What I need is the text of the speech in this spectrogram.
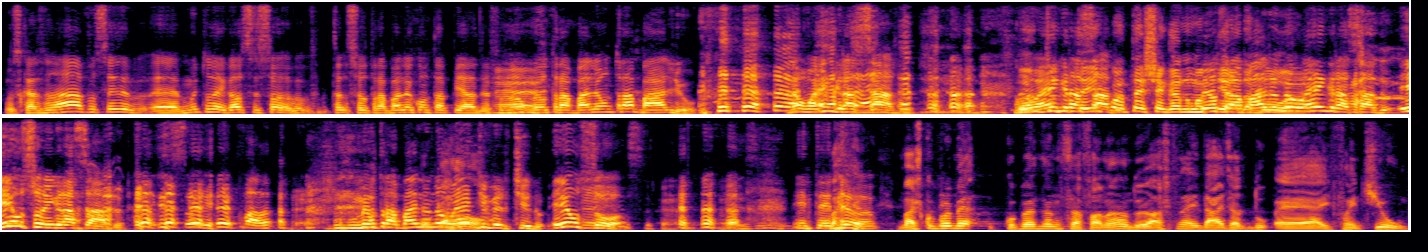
Os caras falam, ah, você é muito legal, você só, seu trabalho é contar piada. Ele falou, É. não, meu trabalho é um trabalho. não é engraçado. não é Quanto engraçado. tempo até chegar numa meu piada trabalho boa? não é engraçado. Eu sou engraçado. É isso aí. Ele fala. O meu trabalho Ô, não é Carlão. divertido. Eu sou. Isso. É isso. Entendeu? Mas complemen- complementando o que você está falando, eu acho que na idade é, infantil, o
